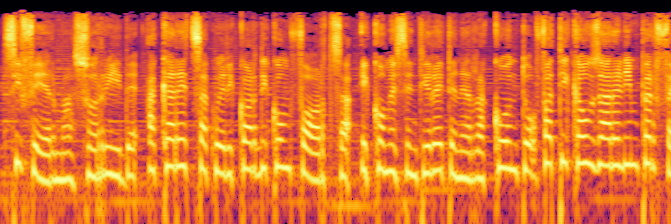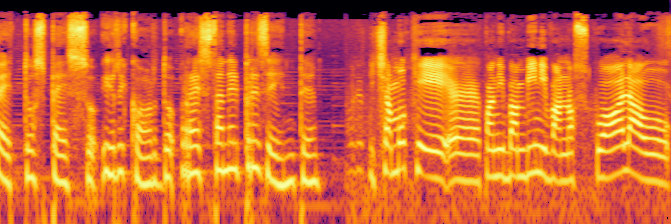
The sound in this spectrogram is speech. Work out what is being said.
si ferma, sorride, accarezza quei ricordi con forza e come sentirete nel racconto, fatica a usare l'imperfetto, spesso il ricordo resta nel presente. Diciamo che eh, quando i bambini vanno a scuola o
